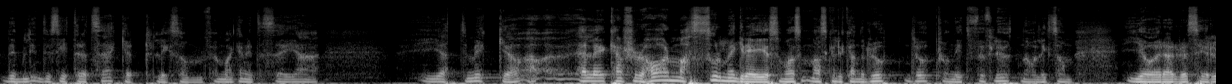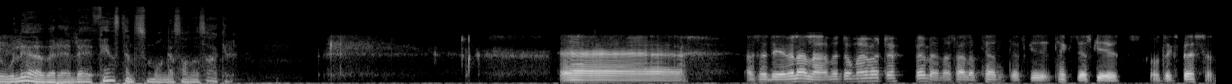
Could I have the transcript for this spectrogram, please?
det, du sitter rätt säkert. Liksom, för man kan inte säga jättemycket. Eller kanske du har massor med grejer som man, man skulle kunna dra upp, dra upp från ditt förflutna och liksom göra sig rolig över. Eller finns det inte så många sådana saker? Eh, alltså det är väl alla, men de har jag varit öppen med, med alla texter jag skrivit åt Expressen.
